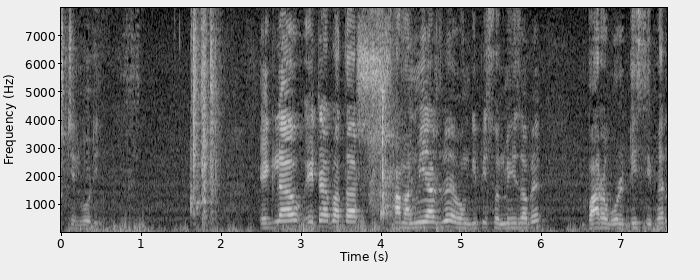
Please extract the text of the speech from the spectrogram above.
স্টিল বডি এগুলাও এটা বাতাস সামান মিয়ে আসবে এবং কি পিছন মিহি যাবে, বারো ভোল্ট ডিসি ফ্যান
